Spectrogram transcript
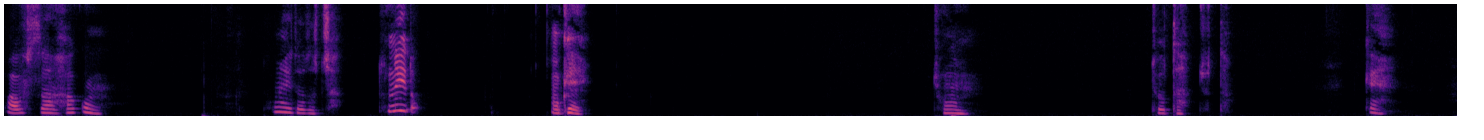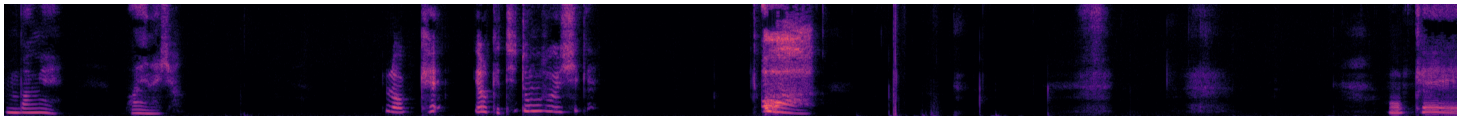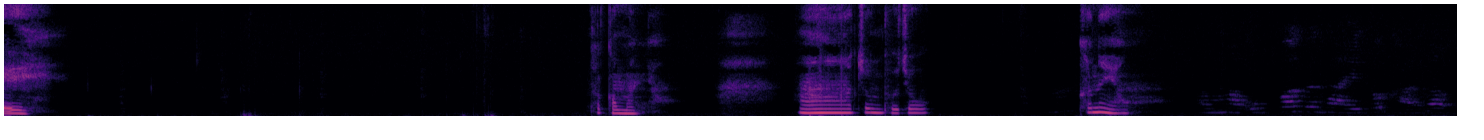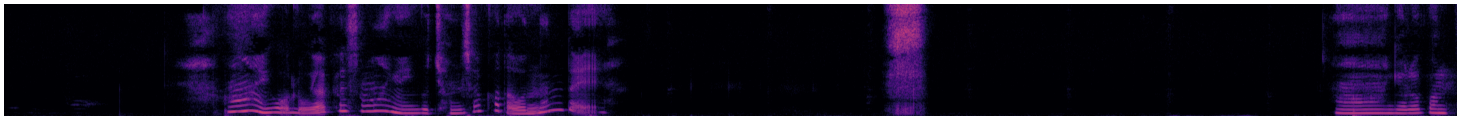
마법사 하고 토네이도 도착. 토네이도. 오케이. 좋은. 좋다, 좋다. 오케이. 한 방에 많이 내자. 이렇게, 이렇게 뒤통수를 시게. 우와! 오케이. 잠깐만요. 아, 좀 부족 하네요. 아, 이거 로얄 패스망이 이거 전설가 나왔는데. 아, 여러분.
